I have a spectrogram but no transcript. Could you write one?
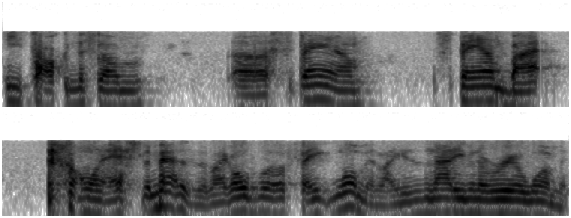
he's talking to some uh spam spam bot on Ashley Madison, like over a fake woman. Like it's not even a real woman.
